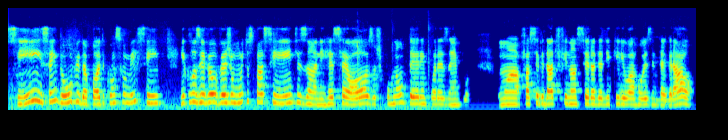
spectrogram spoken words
Sim, sem dúvida, pode consumir sim. Inclusive, eu vejo muitos pacientes, Anne, receosos por não terem, por exemplo, uma facilidade financeira de adquirir o arroz integral,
